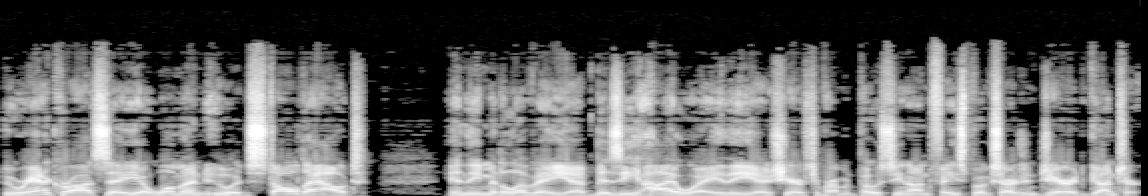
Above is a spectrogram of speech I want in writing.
who ran across a, woman who had stalled out in the middle of a, busy highway. The uh, sheriff's department posting on Facebook, Sergeant Jared Gunter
